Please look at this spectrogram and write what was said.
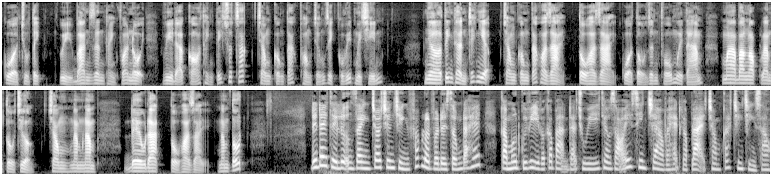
của Chủ tịch Ủy ban dân thành phố Hà Nội vì đã có thành tích xuất sắc trong công tác phòng chống dịch COVID-19. Nhờ tinh thần trách nhiệm trong công tác hòa giải, tổ hòa giải của tổ dân phố 18 mà bà Ngọc làm tổ trưởng trong 5 năm đều đạt tổ hòa giải năm tốt. Đến đây thời lượng dành cho chương trình Pháp luật và đời sống đã hết. Cảm ơn quý vị và các bạn đã chú ý theo dõi. Xin chào và hẹn gặp lại trong các chương trình sau.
